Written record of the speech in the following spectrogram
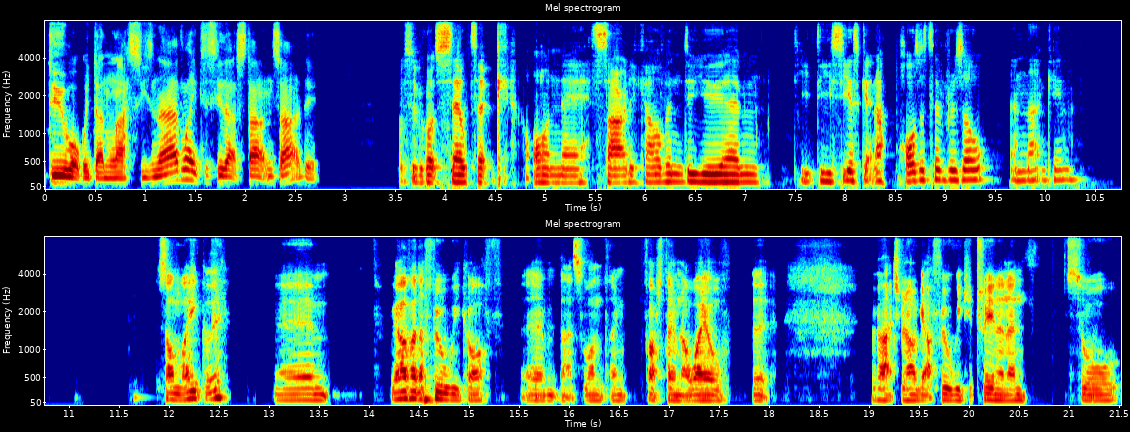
do what we've done last season. I'd like to see that start on Saturday. So we've got Celtic on uh, Saturday, Calvin. Do you um, do you, do you see us getting a positive result in that game? It's unlikely. Um, we have had a full week off. Um, that's one thing. First time in a while that we've actually not got a full week of training in. So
